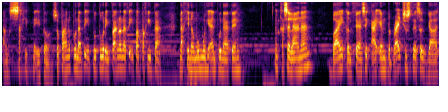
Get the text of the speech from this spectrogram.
ang sakit na ito. So paano po natin ituturing? Paano natin ipapakita na kinamumuhian po natin ang kasalanan? By confessing, I am the righteousness of God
